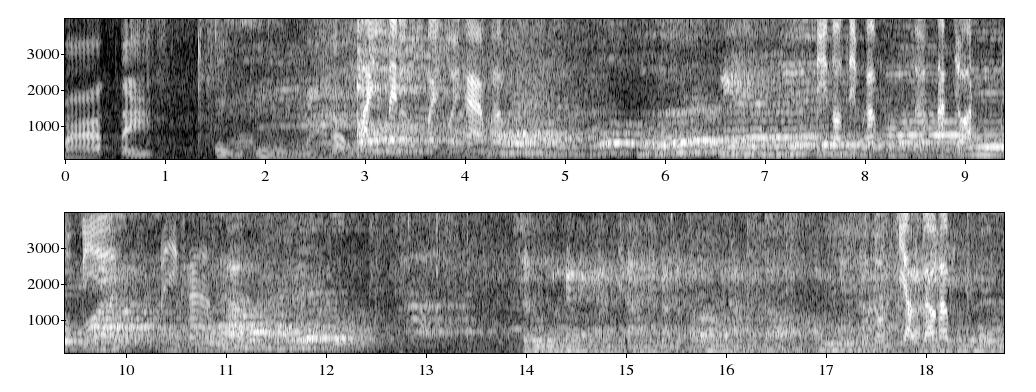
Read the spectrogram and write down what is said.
มาเตะโอ้โหครับไล่เส้นลงไปสวยงามครับสี่ต่อสิบครับ เสิร์ฟตัดหยอดลูกนี้ไม่ข้ามครับสรุปผลการแข่งขันกีฬาสีบัตรแล้วก็สนามที่สองคู่ที่สามโดนเกี่ยวอีกแล้วครับโอ้โห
